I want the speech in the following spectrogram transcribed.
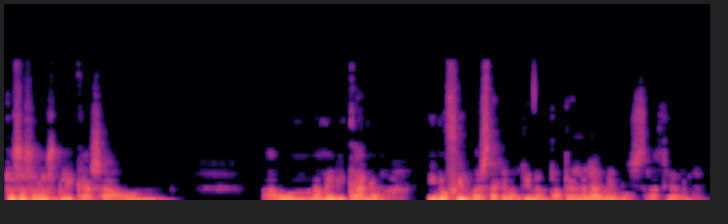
Tú eso se lo explicas a un, a un americano y no firma hasta que no tiene el papel de la administración.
